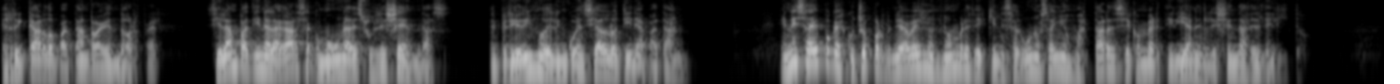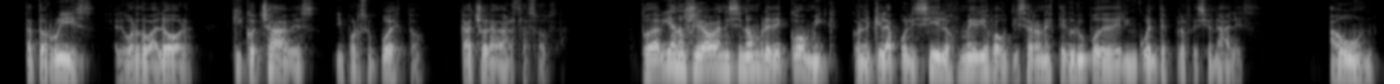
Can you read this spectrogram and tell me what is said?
es Ricardo Patán Ragendorfer. Si el AMPA tiene a la Garza como una de sus leyendas, el periodismo delincuencial lo tiene a Patán. En esa época escuchó por primera vez los nombres de quienes algunos años más tarde se convertirían en leyendas del delito. Tato Ruiz, El Gordo Valor, Kiko Chávez y, por supuesto, Cacho La Garza Sosa. Todavía no llevaban ese nombre de cómic con el que la policía y los medios bautizaron este grupo de delincuentes profesionales. Aún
